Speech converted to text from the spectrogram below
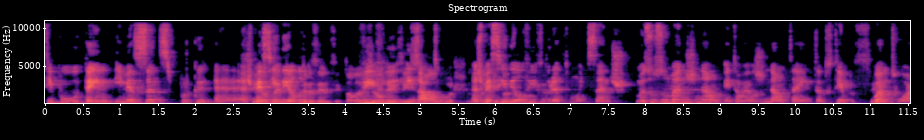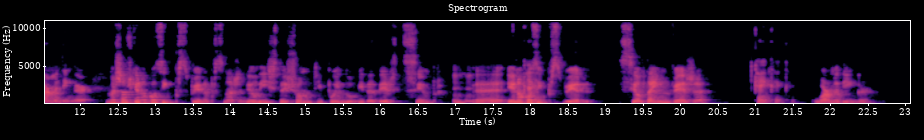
Tipo, tem imensos anos porque a espécie ele tem, tipo, dele 300 e tal vive- exato. algures num a espécie dele vive qualquer. durante muitos anos, mas os humanos não, então eles não têm tanto tempo Sim. quanto o Armadinger. Mas sabes que eu não consigo perceber na personagem dele e isto deixou-me tipo em dúvida desde sempre. Uhum. Eh, eu não Ok. consigo perceber se ele tem inveja, Quem, quem, quem? o Armadinger,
